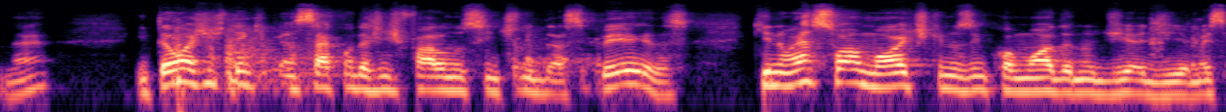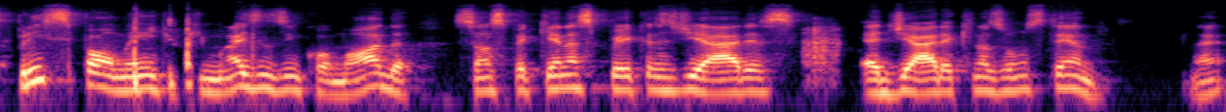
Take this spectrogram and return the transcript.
né? Então a gente tem que pensar quando a gente fala no sentido das perdas, que não é só a morte que nos incomoda no dia a dia, mas principalmente o que mais nos incomoda são as pequenas percas diárias, é diária que nós vamos tendo, né?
